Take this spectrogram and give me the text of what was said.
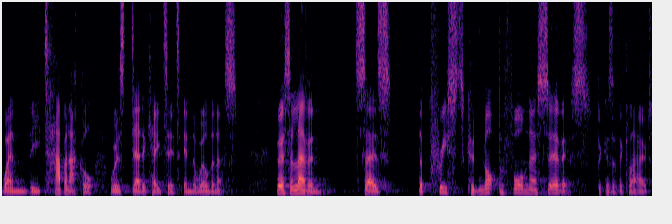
when the tabernacle was dedicated in the wilderness. Verse 11 says, The priests could not perform their service because of the cloud,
